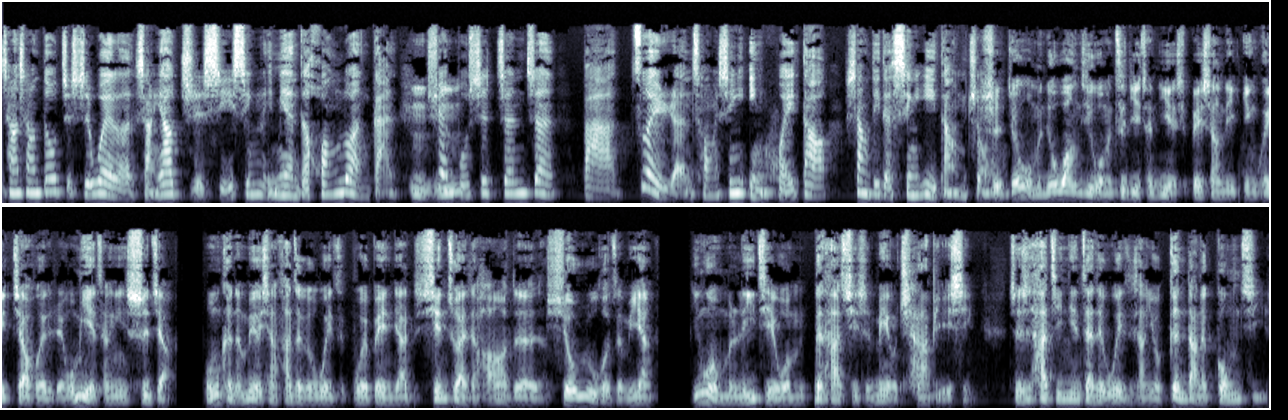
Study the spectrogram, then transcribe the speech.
常常都只是为了想要止息心里面的慌乱感，嗯，却不是真正把罪人重新引回到上帝的心意当中。是，就我们就忘记我们自己曾经也是被上帝引回教会的人，我们也曾经失脚，我们可能没有像他这个位置，不会被人家掀出来的好好的羞辱或怎么样。因为我们理解，我们跟他其实没有差别性，只是他今天在这个位置上有更大的攻击，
